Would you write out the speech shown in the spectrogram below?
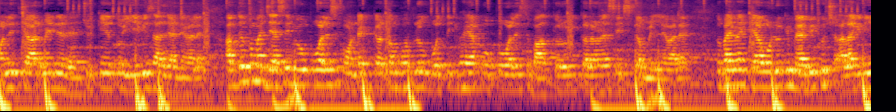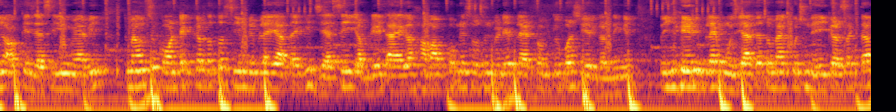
ओनली चार महीने रह चुके हैं तो ये भी साल जाने वाला है। अब देखो, मैं जैसे भी ओप्पो वाले से कांटेक्ट करता हूँ, बहुत लोग बोलते हैं कि भाई आप ओप्पो वाले से बात करो कि कलर वाला सिक्स मिलने वाला है। तो भाई, मैं क्या बोलूँ कि मैं भी कुछ अलग नहीं हूँ, आपके जैसे ही मैं भी। तो मैं उनसे कांटेक्ट करता तो सेम रिप्लाई आता है कि जैसे ही अपडेट आएगा, हम आपको अपने सोशल मीडिया प्लेटफॉर्म के ऊपर शेयर कर देंगे। तो यही रिप्लाई मुझे आता है तो मैं कुछ नहीं कर सकता।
